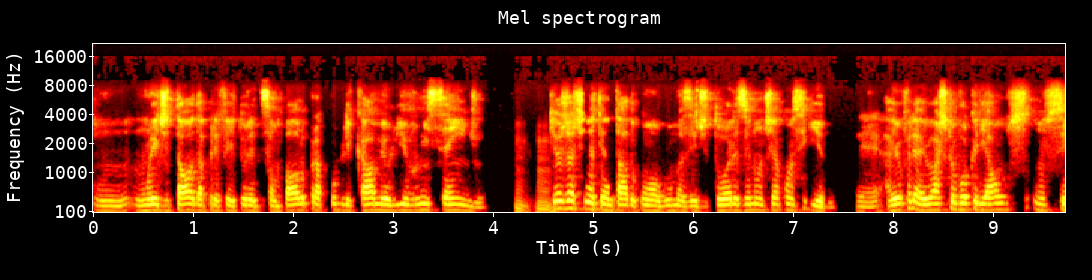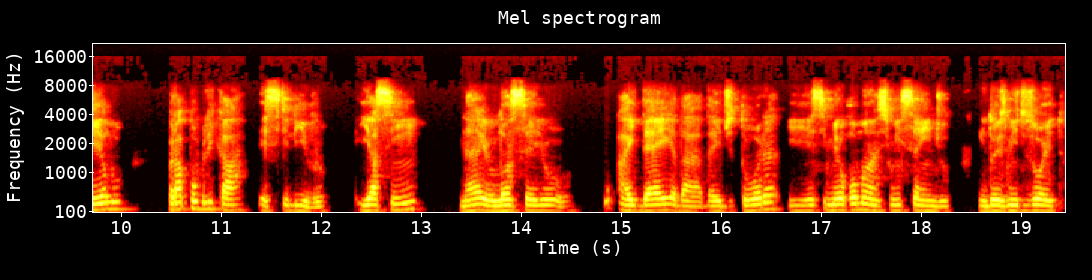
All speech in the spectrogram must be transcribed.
um, um edital da Prefeitura de São Paulo para publicar o meu livro Incêndio, uhum. que eu já tinha tentado com algumas editoras e não tinha conseguido. É, aí eu falei, ah, eu acho que eu vou criar um, um selo para publicar esse livro. E assim, né, eu lancei o, a ideia da, da, editora e esse meu romance, O Incêndio, em 2018.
